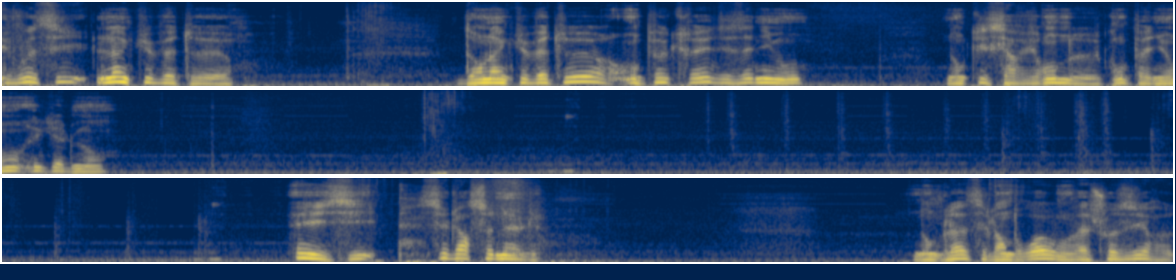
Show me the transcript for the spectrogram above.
Et voici l'incubateur. Dans l'incubateur, on peut créer des animaux. Donc ils serviront de compagnons également. Et ici, c'est l'arsenal. Donc là, c'est l'endroit où on va choisir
